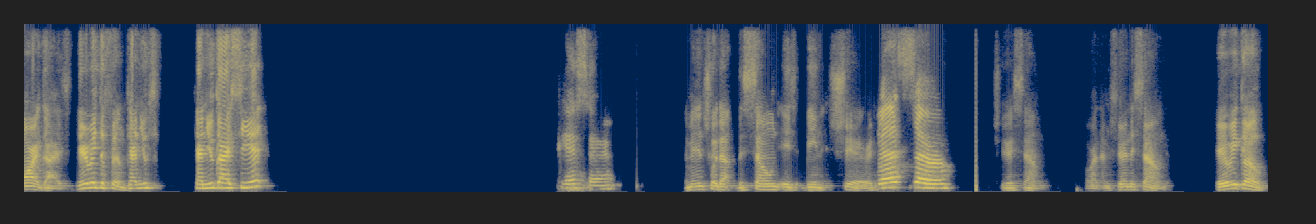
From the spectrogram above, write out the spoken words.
Yes. All right, guys. Here is the film. Can you can you guys see it? Yes, sir. Let me ensure that the sound is being shared. Yes, sir. Share sound. All right, I'm sharing the sound. Here we go.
